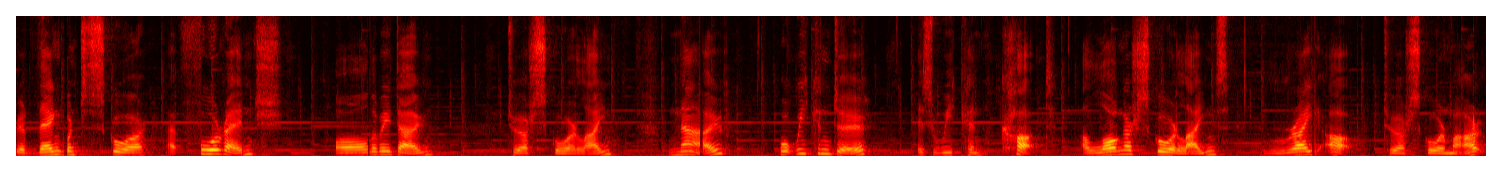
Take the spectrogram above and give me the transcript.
We're then going to score at 4 inch all the way down to our score line. Now, what we can do is we can cut along our score lines right up to our score mark.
